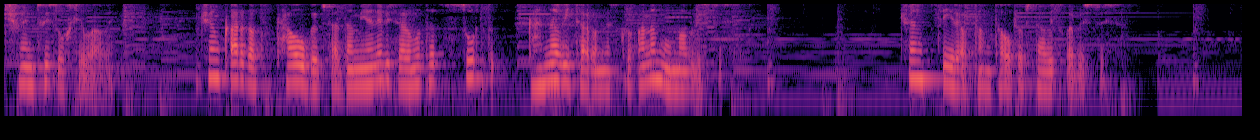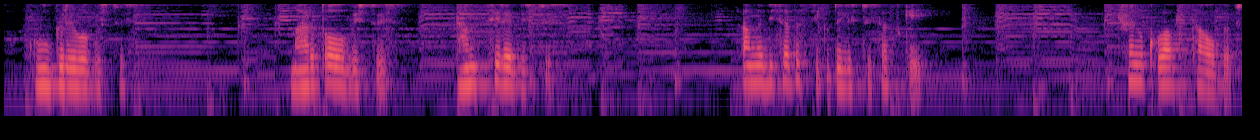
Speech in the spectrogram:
ჩვენთვის უხილავი. ჩვენ ვკარგავთ თაობებს ადამიანებისა, რომელთაც სურთ განავითარონ ეს ქვეყანა მომავლისთვის. ჩვენ წირავთ ამ თაობებს დავიწყებისთვის. გულგრილობისთვის. მარტოობისთვის, დამცირებისთვის. წამებისა და სიკვდილისთვისაც კი. ჩვენ ვკლავთ თაობებს,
